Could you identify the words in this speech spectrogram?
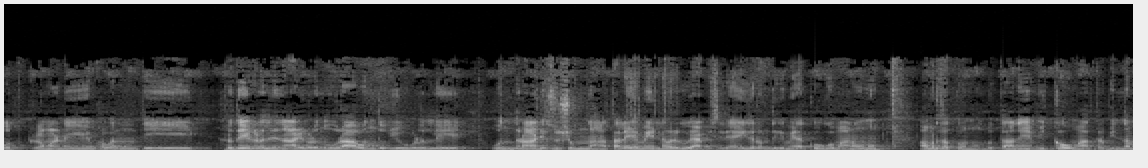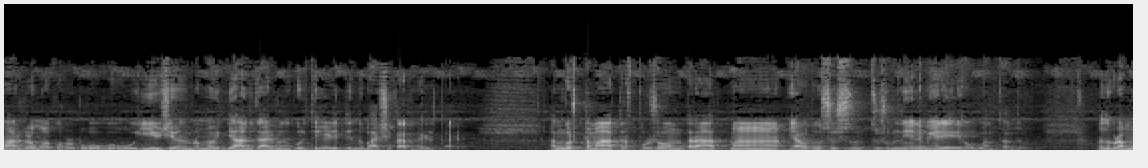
ಉತ್ಕ್ರಮಣೆ ಭವಂತಿ. ಹೃದಯಗಳಲ್ಲಿ ನಾಡಿಗಳು ನೂರ ಒಂದು, ಇವುಗಳಲ್ಲಿ ಒಂದು ನಾಡಿ ಸುಷುಮ್ನ ತಲೆಯ ಮೇಲಿನವರೆಗೂ ವ್ಯಾಪಿಸಿದೆ. ಇದರೊಂದಿಗೆ ಮೇಲಕ್ಕೆ ಹೋಗುವ ಮಾನವನು ಅಮೃತತ್ವವನ್ನು ಹೊಂದುತ್ತಾನೆ. ಮಿಕ್ಕವು ಮಾತ್ರ ಭಿನ್ನ ಮಾರ್ಗಗಳ ಮೂಲಕ ಹೊರಟು ಹೋಗುವವು. ಈ ವಿಷಯವನ್ನು ಬ್ರಹ್ಮವಿದ್ಯಾಧಿಕಾರಿಗಳನ್ನು ಕುರಿತು ಹೇಳಿದ್ದೆಂದು ಭಾಷ್ಯಕಾರರು ಹೇಳ್ತಾರೆ ಅಂಗುಷ್ಠ ಮಾತ್ರ ಪುರುಷವಂತರಾತ್ಮ ಯಾವುದು ಸುಷು, ಸುಷುಮ್ನೆಯಲ್ಲಿ ಮೇಲೇರಿ ಹೋಗುವಂಥದ್ದು. ಅದು ಬ್ರಹ್ಮ,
